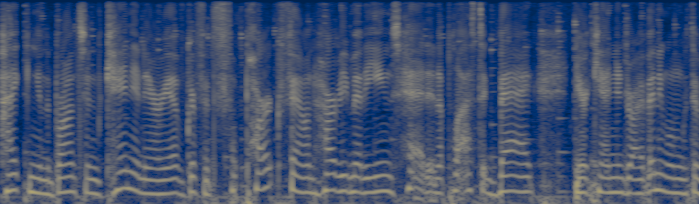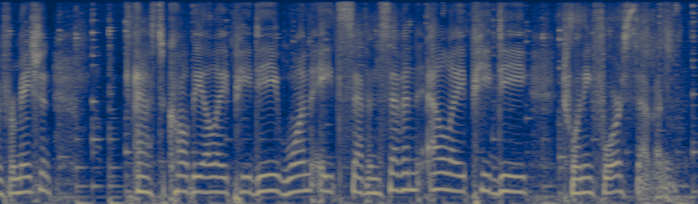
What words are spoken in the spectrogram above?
hiking in the Bronson Canyon area of Griffith Park found Hervey Medellin's head in a plastic bag near Canyon Drive. Anyone with information asked to call the LAPD 1 877 LAPD 24 7.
